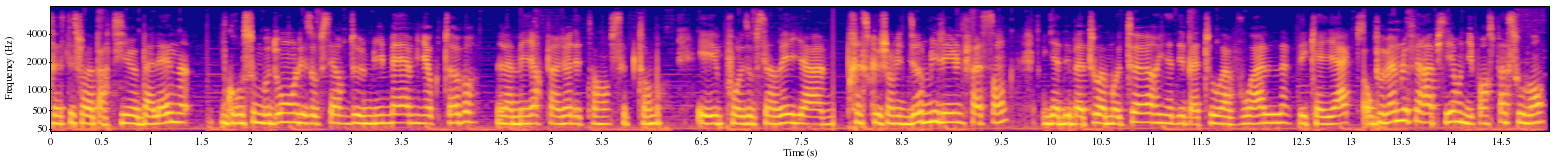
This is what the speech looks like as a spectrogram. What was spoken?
rester sur la partie baleine, grosso modo, on les observe de mi-mai à mi-octobre, la meilleure période étant en septembre. Et pour les observer, il y a presque, j'ai envie de dire, mille et une façons. Il y a des bateaux à moteur, il y a des bateaux à voile, des kayaks. On peut même le faire à pied, on n'y pense pas souvent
